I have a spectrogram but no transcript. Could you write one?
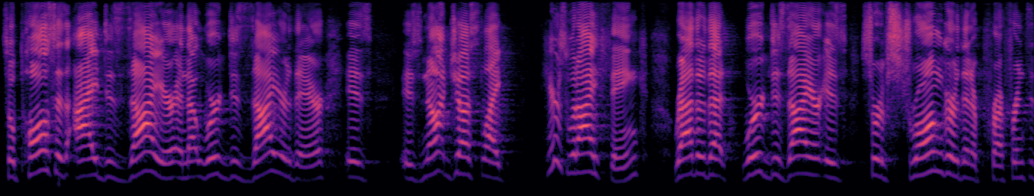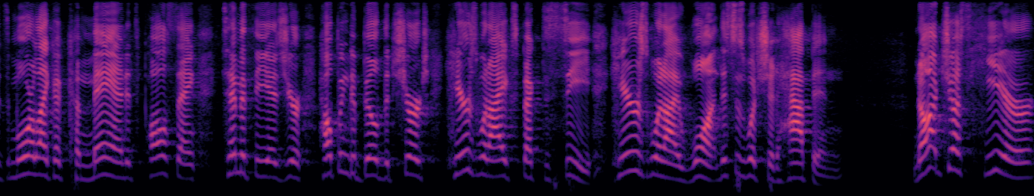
So Paul says, I desire, and that word desire there is, is not just like, here's what I think. Rather, that word desire is sort of stronger than a preference. It's more like a command. It's Paul saying, Timothy, as you're helping to build the church, here's what I expect to see. Here's what I want. This is what should happen. Not just here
